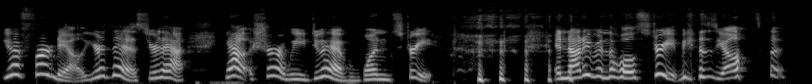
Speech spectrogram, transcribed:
you have Ferndale, you're this, you're that. Yeah, sure, we do have one street, and not even the whole street because y'all took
